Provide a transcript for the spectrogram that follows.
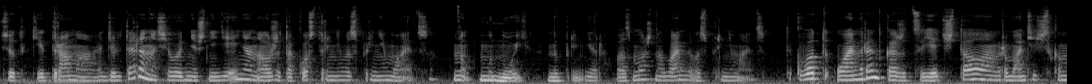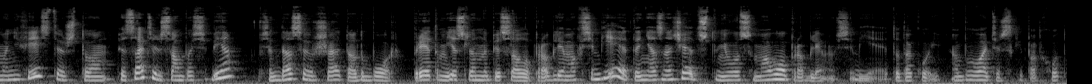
Все-таки драма Адюльтера на сегодняшний день, она уже так остро не воспринимается. Ну, мной, например. Возможно, вами воспринимается. Так вот, у Айн Рэнд, кажется, я читала в романтическом манифесте, что писатель сам по себе всегда совершает отбор. При этом, если он написал о проблемах в семье, это не означает, что у него самого проблемы в семье. Это такой обывательский подход.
